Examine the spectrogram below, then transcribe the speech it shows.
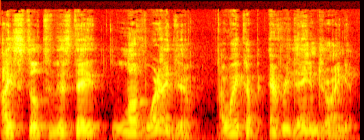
I still to this day love what I do. I wake up every day enjoying it.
